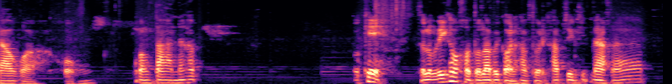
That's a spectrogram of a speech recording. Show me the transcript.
ยาวกว่าของกวางตาลนะครับ โอเคสำหรับวันนี้เข้าขอตัวลาไปก่อนนะครับ สวัสดีครับจอกันคลิปหน้าครับ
